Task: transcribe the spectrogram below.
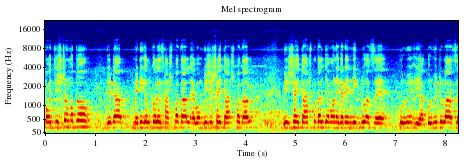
পঁয়ত্রিশটার মতো যেটা মেডিকেল কলেজ হাসপাতাল এবং বিশেষায়িত হাসপাতাল। বিশেষায়িত হাসপাতাল যেমন এখানে নিগডু আছে, কুর্মি কুর্মিটোলা আছে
